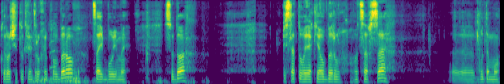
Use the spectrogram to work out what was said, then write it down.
Коротше, тут він трохи повбирав, цей буй ми сюди. Після того, як я оберу оце все, е, будемо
